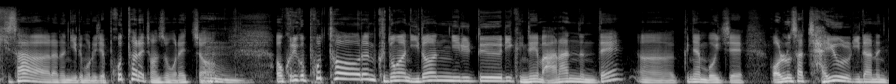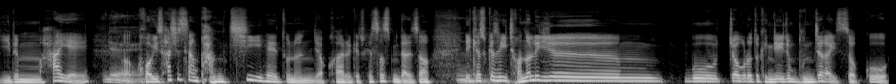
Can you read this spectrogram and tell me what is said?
기사라는 이름으로 이제 포털에 전송을 했죠. 음. 어 그리고 포털은 그동안 이런 일들이 굉장히 많았는데 어 그냥 뭐 이제 언론사 자율이라는 이름 하에 예. 어, 거의 사실상 방치해 두는 역할을 계속 했었습니다. 그래서 음. 이 계속해서 이 저널리즘 뭐 쪽으로도 굉장히 좀 문제가 있었고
